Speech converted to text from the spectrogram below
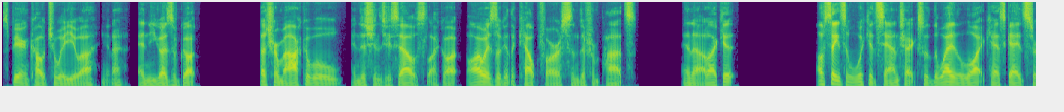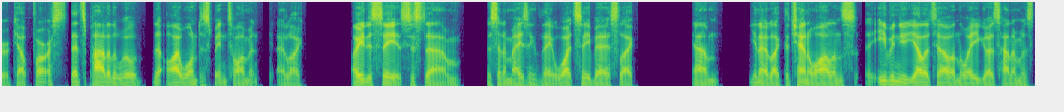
spearing culture where you are, you know, and you guys have got such remarkable conditions yourselves. Like I, I always look at the kelp forests in different parts, and I like it. I've seen some wicked soundtracks with the way the light cascades through a kelp forest. That's part of the world that I want to spend time in. You know, like I get to see it's just um it's an amazing thing. White sea bass, like um, you know, like the Channel Islands, even your yellowtail and the way you guys hunt them is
